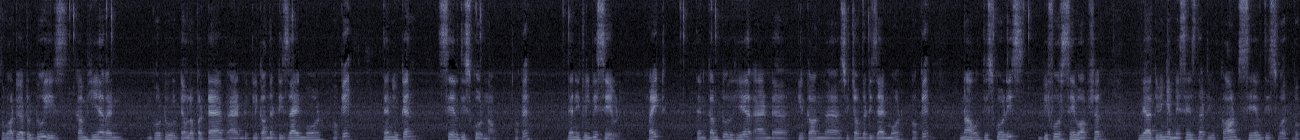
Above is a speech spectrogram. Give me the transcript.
So what you have to do is come here and go to developer tab and click on the design mode okay? Then you can save this code now okay? Then it will be saved right then come to here and uh, click on uh, switch off the design mode okay? Now this code is before save option. We are giving a message that you can't save this workbook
